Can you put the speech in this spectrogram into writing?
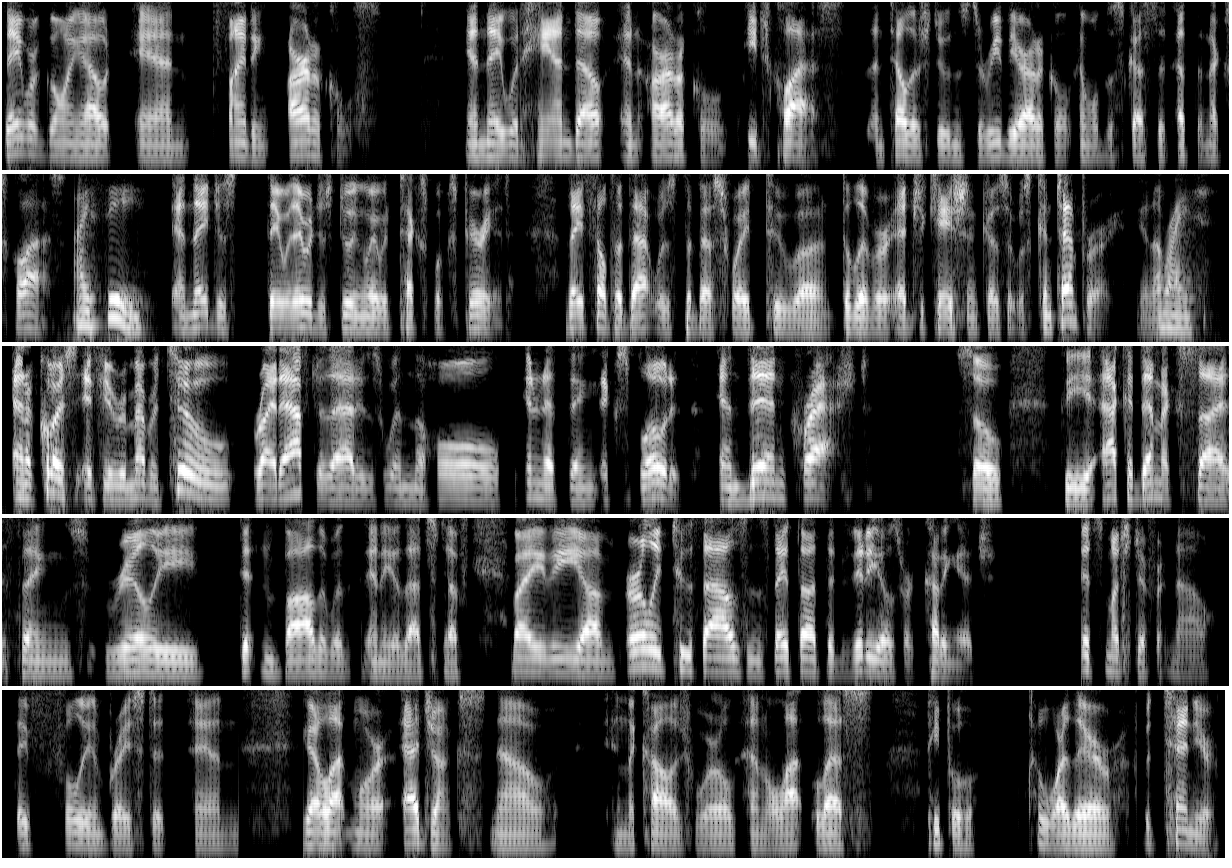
they were going out and finding articles. And they would hand out an article each class and tell their students to read the article and we'll discuss it at the next class. I see. and they just they were they were just doing away with textbooks period. They felt that that was the best way to uh, deliver education because it was contemporary you know? Right. and of course if you remember too right after that is when the whole internet thing exploded and then crashed. So the academic side of things really didn't bother with any of that stuff. By the um, early 2000s they thought that videos were cutting edge it's much different now they've fully embraced it and got a lot more adjuncts now in the college world and a lot less people who are there with tenure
